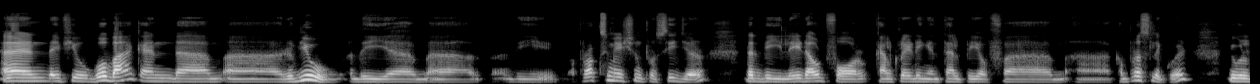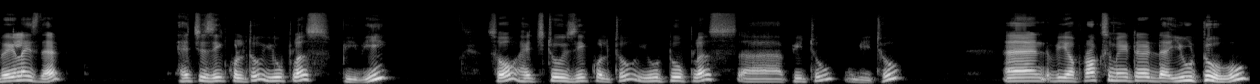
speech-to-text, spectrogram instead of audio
and if you go back and um, uh, review the, um, uh, the approximation procedure that we laid out for calculating enthalpy of um, uh, compressed liquid, you will realize that H is equal to U plus PV so, H2 is equal to U2 plus uh, P2 V2 and we approximated U2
